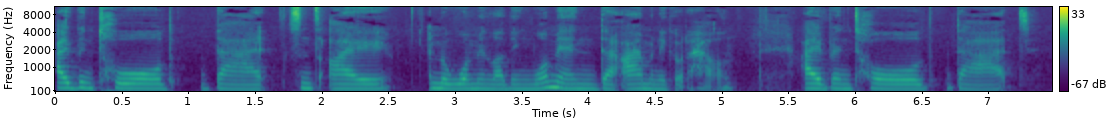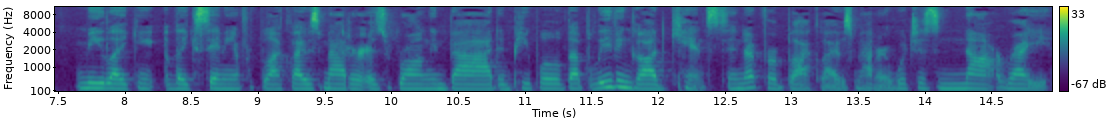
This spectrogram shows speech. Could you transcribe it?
I've been told that since I am a woman loving woman that I'm to go to hell. I've been told that me liking like standing up for Black Lives Matter is wrong and bad and people that believe in God can't stand up for Black Lives Matter, which is not right.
